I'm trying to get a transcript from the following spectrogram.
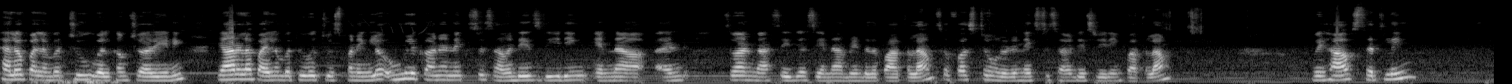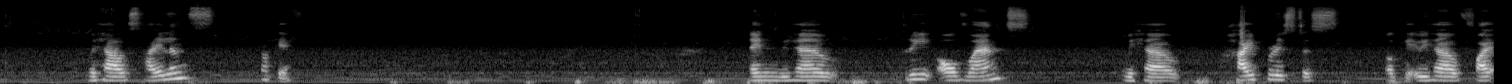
hello pile number two welcome to reading யாரெல்லாம் பைல் நம்பர் டூவை சூஸ் பண்ணீங்களோ உங்களுக்கான நெக்ஸ்ட் செவன் டேஸ் ரீடிங் என்ன அண்ட் செவன் மெசேஜஸ் என்ன அப்படின்றத பார்க்கலாம். ஸோ ஃபர்ஸ்ட் உங்களுடைய நெக்ஸ்ட் செவன் டேஸ் ரீடிங் பார்க்கலாம். We have settling we have silence okay and we have three of wands. We have high priestess. Okay we have five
